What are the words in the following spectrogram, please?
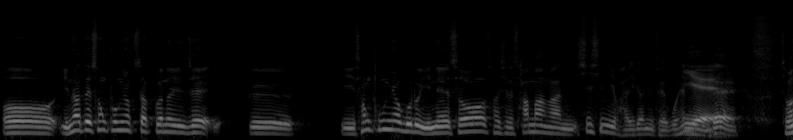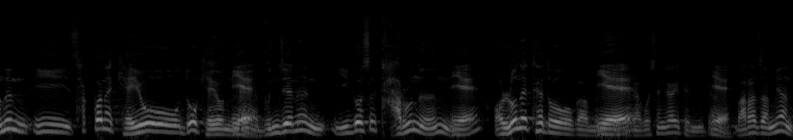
어, 인하대 성폭력 사건은 이제 그 이 성폭력으로 인해서 사실 사망한 시신이 발견이 되고 했는데 저는 이 사건의 개요도 개요인데 예. 문제는 이것을 다루는 예. 언론의 태도가 문제라고 생각이 됩니다. 예. 말하자면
